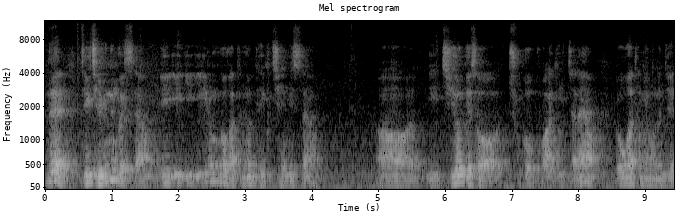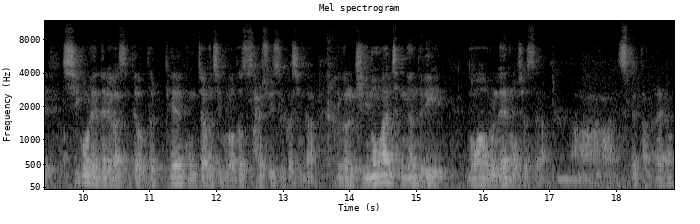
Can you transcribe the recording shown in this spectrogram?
근데 되게 재밌는 거 있어요. 이, 이, 이 이런 거 같은 건 되게 재밌어요. 어, 이 지역에서 주거 구하기 있잖아요. 요거 같은 경우는 이제 시골에 내려갔을 때 어떻게 공짜로 집을 얻어서 살 수 있을 것인가 이걸 기농한 청년들이 노하우를 내놓으셨어요. 아 스펙타클해요.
